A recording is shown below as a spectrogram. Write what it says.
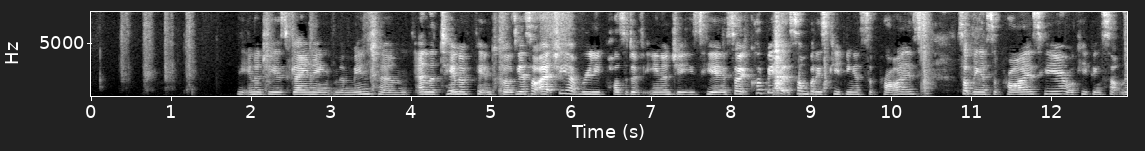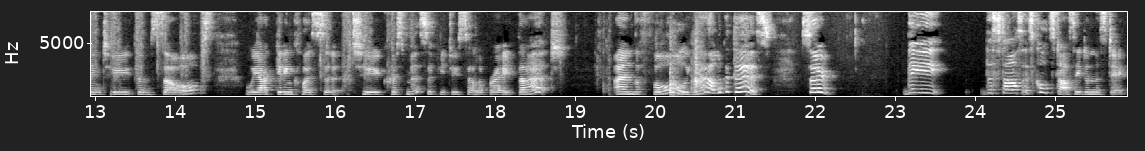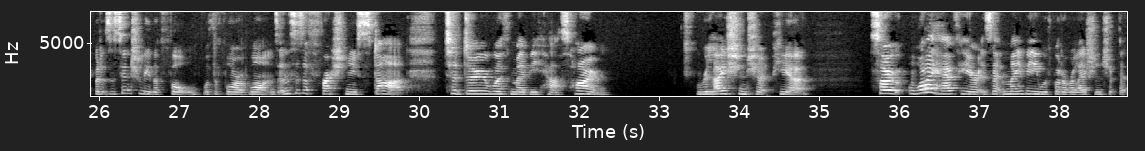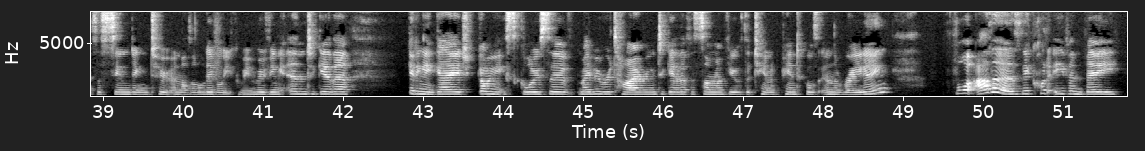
The energy is gaining momentum and the Ten of Pentacles. Yeah, so I actually have really positive energies here. So it could be that somebody's keeping a surprise, something a surprise here or keeping something to themselves. We are getting closer to Christmas if you do celebrate that. And the Fool, yeah, look at this. So the the stars, it's called Starseed in this deck, but it's essentially the Fool with the Four of Wands. And this is a fresh new start to do with maybe house home, relationship here. So what I have here is that maybe we've got a relationship that's ascending to another level. You could be moving in together, getting engaged, going exclusive, maybe retiring together for some of you with the Ten of Pentacles in the reading. For others, there could even be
